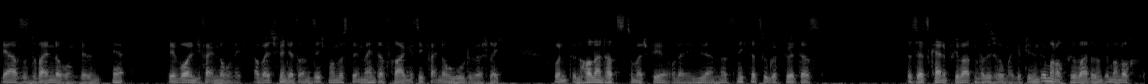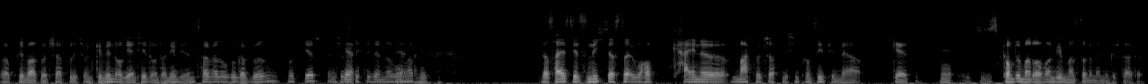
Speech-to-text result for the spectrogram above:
ja, es ist eine Veränderung. Wir, sind, Ja. wir wollen die Veränderung nicht. Aber ich finde jetzt an sich, man müsste immer hinterfragen, ist die Veränderung gut oder schlecht. Und in Holland hat es zum Beispiel, oder in den Niederlanden hat es nicht dazu geführt, dass es jetzt keine privaten Versicherungen mehr gibt. Die sind immer noch privat, das sind immer noch äh, privatwirtschaftlich und gewinnorientierte Unternehmen. Die sind teilweise sogar börsennotiert, wenn ich das Ja. richtig in Erinnerung Ja, habe. Das heißt jetzt nicht, dass da überhaupt keine marktwirtschaftlichen Prinzipien mehr gelten. Nee. Es, kommt immer darauf an, wie man es dann am Ende gestaltet.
